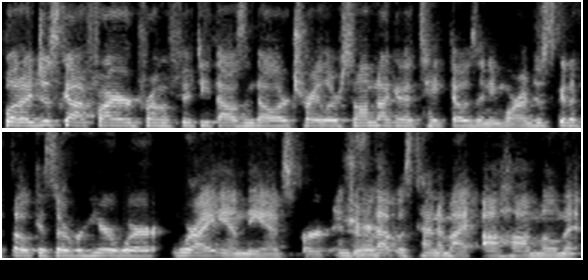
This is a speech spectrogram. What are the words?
but I just got fired from a $50,000 trailer. So I'm not going to take those anymore. I'm just going to focus over here where, where I am the expert. And sure. so that was kind of my aha moment.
